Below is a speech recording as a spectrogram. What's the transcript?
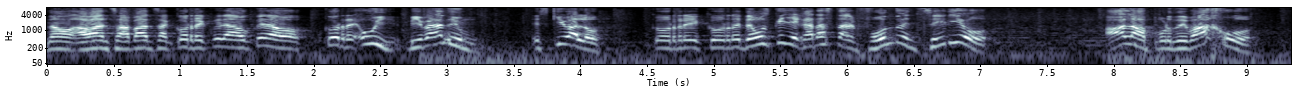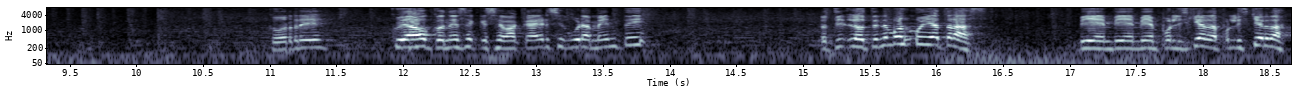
No, avanza, avanza, corre, cuidado, cuidado Corre, uy, Vibranium Esquívalo, corre, corre Tenemos que llegar hasta el fondo, en serio. ¡Hala! Por debajo Corre Cuidado con ese que se va a caer seguramente. Lo, tenemos muy atrás. Bien, bien, bien, por la izquierda, por la izquierda.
